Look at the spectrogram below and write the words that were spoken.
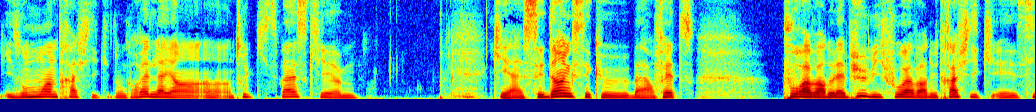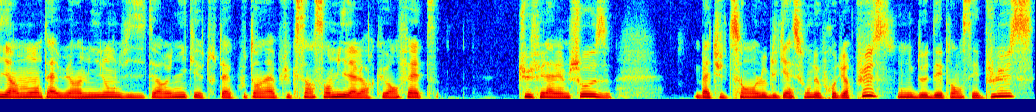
ils ont moins de trafic. Donc en fait, là, il y a un, truc qui se passe qui est, euh, qui est assez dingue, c'est que, bah, en fait, pour avoir de la pub, il faut avoir du trafic. Et si à un moment, tu as eu un million de visiteurs uniques et tout à coup, tu as plus que 500 000, alors que, en fait, tu fais la même chose, bah, tu te sens l'obligation de produire plus, donc de dépenser plus.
